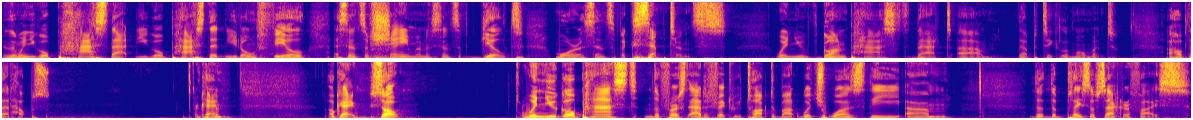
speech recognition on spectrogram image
And then when you go past that, you go past it and you don't feel a sense of shame and a sense of guilt, more a sense of acceptance when you've gone past that, um, that particular moment. I hope that helps. Okay? Okay, so when you go past the first artifact we talked about, which was the um, the the place of sacrifice,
